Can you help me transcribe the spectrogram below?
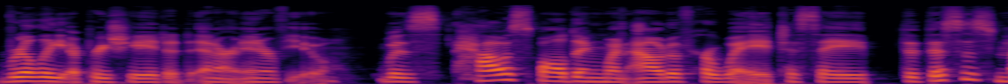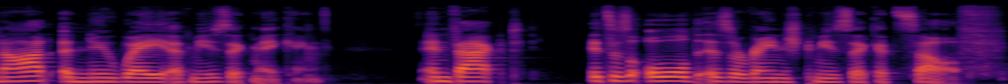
really appreciated in our interview was how Spalding went out of her way to say that this is not a new way of music making. In fact, it's as old as arranged music itself.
